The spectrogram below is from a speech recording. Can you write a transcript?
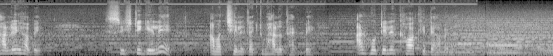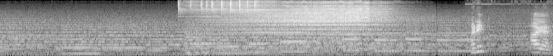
ভালোই হবে। সৃষ্টি গেলে আমার ছেলেটা একটু ভালো থাকবে। আর হোটেলের খাওয়া খেতে হবে না। আরে, আয় আয়।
